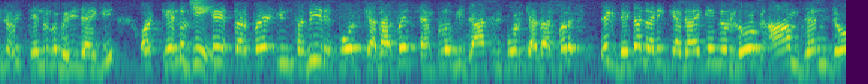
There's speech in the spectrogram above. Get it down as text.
जो भी केंद्र को भेजी जाएगी और केंद्र के स्तर पर इन सभी रिपोर्ट के आधार पर सैंपलों की जाँच रिपोर्ट के आधार पर एक डेटा जारी किया जाएगा कि जो लोग आम जन जो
